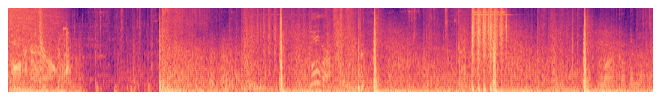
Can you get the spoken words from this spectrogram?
departing AO. Mover. Mark up another.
